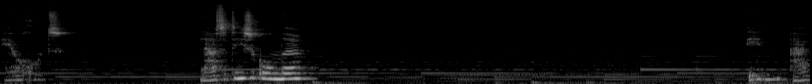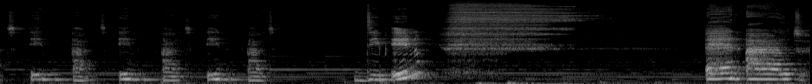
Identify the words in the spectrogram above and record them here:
Heel goed. Laatste 10 seconden. In, uit, in, uit, in, uit, in, uit. Diep in. En uit.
